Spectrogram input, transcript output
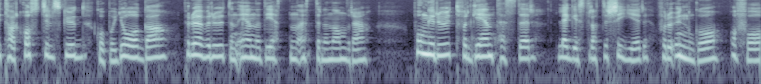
Vi tar kosttilskudd, går på yoga, prøver ut den ene dietten etter den andre, punger ut for gentester, legger strategier for å unngå å få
